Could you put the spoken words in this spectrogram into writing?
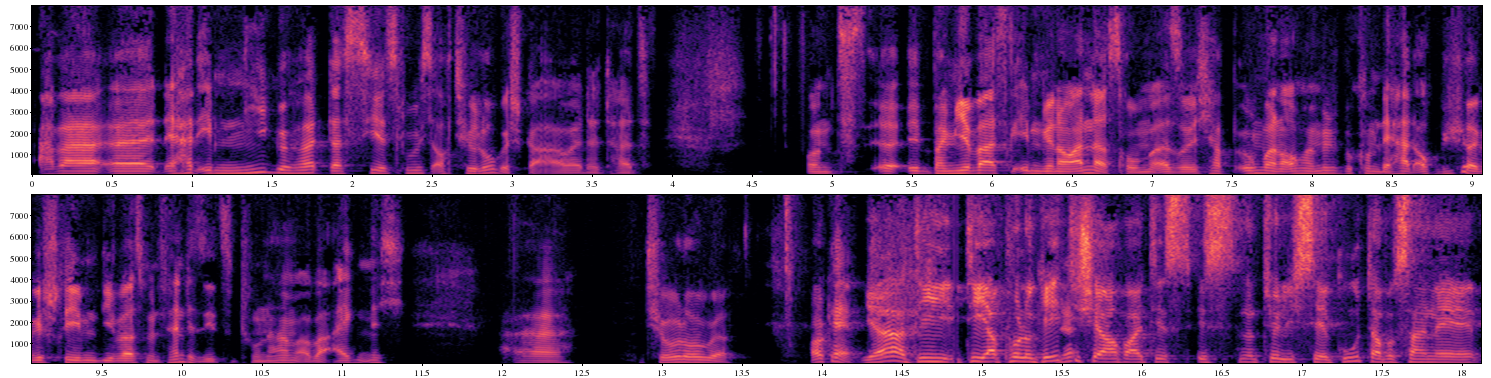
Aber äh, er hat eben nie gehört, dass C.S. Lewis auch theologisch gearbeitet hat. Und äh, bei mir war es eben genau andersrum. Also ich habe irgendwann auch mal mitbekommen, der hat auch Bücher geschrieben, die was mit Fantasy zu tun haben, aber eigentlich äh, Theologe. Okay. Ja, die, die apologetische ja. Arbeit ist, ist natürlich sehr gut, aber seine,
